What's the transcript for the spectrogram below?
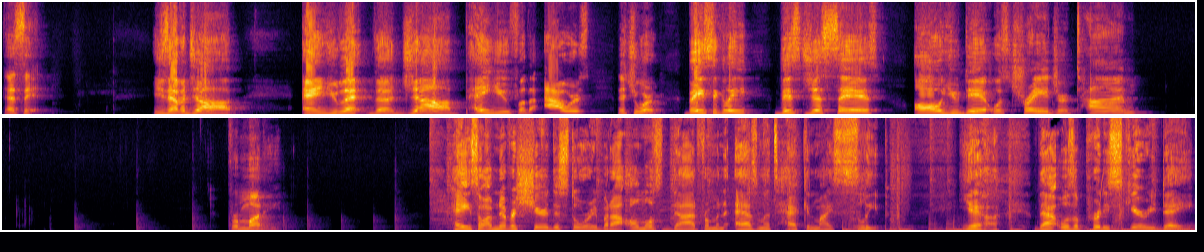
That's it. You just have a job and you let the job pay you for the hours that you work. Basically, this just says all you did was trade your time for money. Hey, so I've never shared this story, but I almost died from an asthma attack in my sleep. Yeah, that was a pretty scary day.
